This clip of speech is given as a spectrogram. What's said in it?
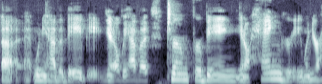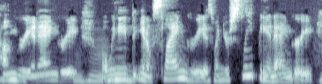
uh, when you have a baby. You know, we have a term for being, you know, hangry when you're hungry and angry. Mm-hmm. Well, we need, you know, slangry is when you're sleepy and angry.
